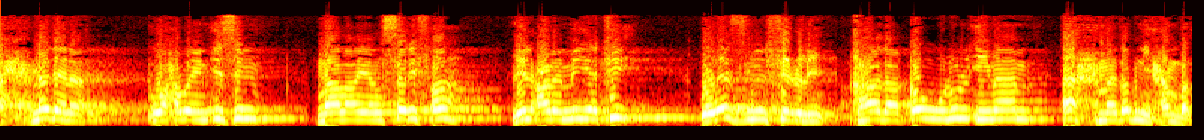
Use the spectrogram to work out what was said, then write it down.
axmedana waxa weyan isim maa laa yansarif ah lilcalamiyati wawasni alficli hada qowlu limaam axmed bni xambal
